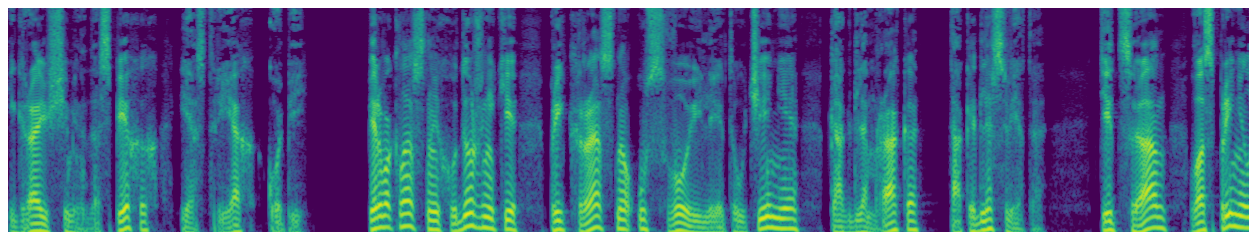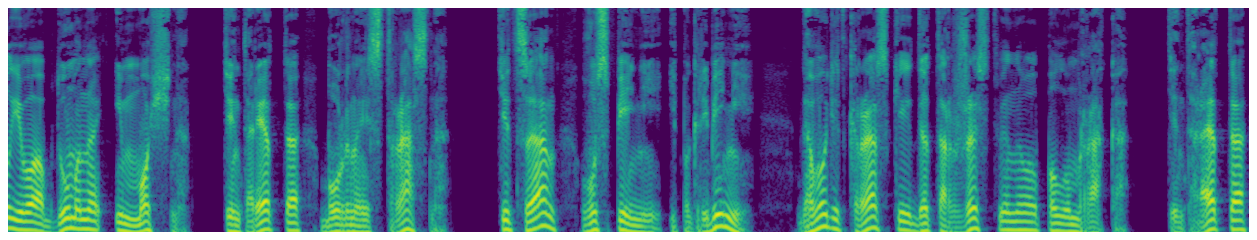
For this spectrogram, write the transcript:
играющими на доспехах и остриях копий. Первоклассные художники прекрасно усвоили это учение как для мрака, так и для света. Тициан воспринял его обдуманно и мощно, Тинторетто бурно и страстно. Тициан в «Успении и погребении» доводит краски до торжественного полумрака. Тинторетто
